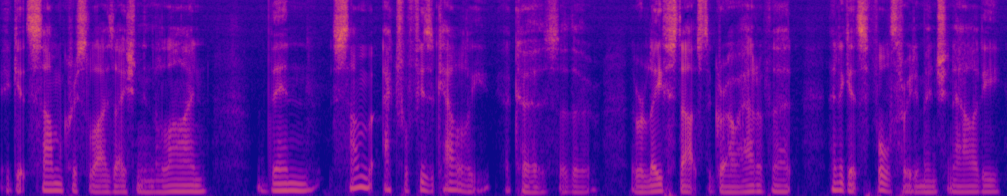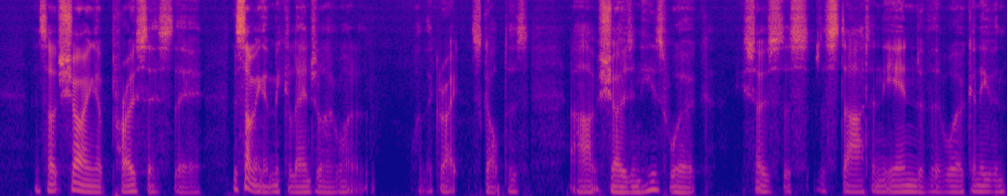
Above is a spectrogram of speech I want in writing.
It gets some crystallization in the line. Then some actual physicality occurs. So the, the relief starts to grow out of that. Then it gets full three dimensionality. And so it's showing a process there. There's something that Michelangelo, one of the, one of the great sculptors, uh, shows in his work. He shows the, the start and the end of the work and even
